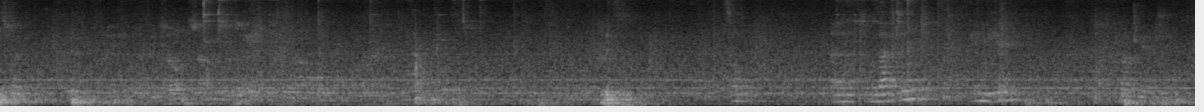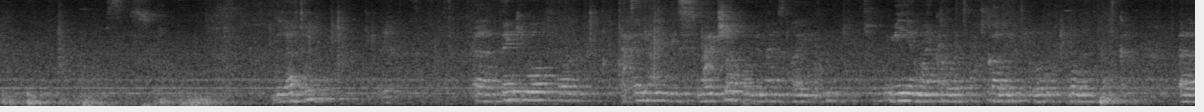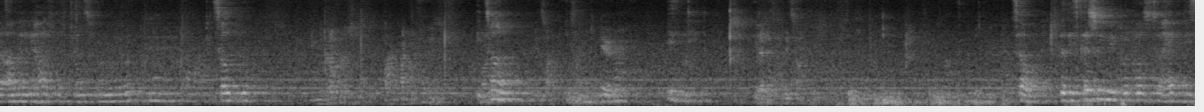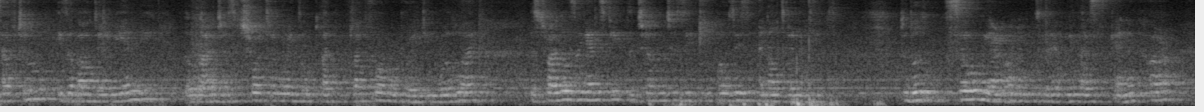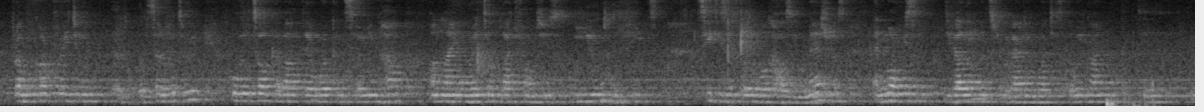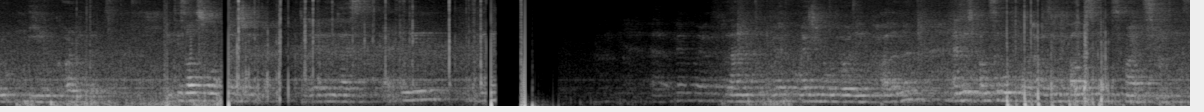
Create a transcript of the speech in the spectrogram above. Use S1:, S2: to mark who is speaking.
S1: So, uh, good afternoon. Can you hear me? Good afternoon. Uh, Thank you all for attending this workshop organized by me and my colleague, colleague Roland Tuck, uh, on behalf of Transform Europe. So, the- it's on,
S2: It's on.
S1: it's on here, isn't it?
S2: Yes, it's on.
S1: So, the to have this afternoon is about Airbnb, the largest short-term rental plat- platform operating worldwide, the struggles against it, the challenges it poses, and alternatives. To do so, we are honored to have with us Kenneth Haar from the Corporate Observatory, who will talk about their work concerning how online rental platforms use EU to defeat cities' affordable housing measures and more recent developments regarding what is going on EU corridors. It is also a pleasure to have with us Katalin, a member of Land Re- Regional Berlin Parliament and responsible for housing policy in smart cities.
